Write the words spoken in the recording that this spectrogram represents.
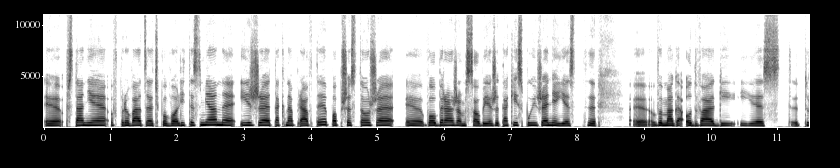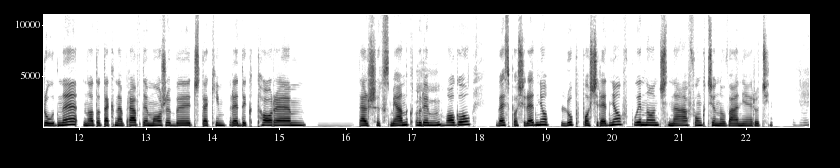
e, w stanie wprowadzać powoli te zmiany i że tak naprawdę poprzez to, że e, wyobrażam sobie, że takie spojrzenie jest e, wymaga odwagi i jest trudne, no to tak naprawdę może być takim predyktorem dalszych zmian, które mhm. mogą bezpośrednio lub pośrednio wpłynąć na funkcjonowanie rodziny. Mhm.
